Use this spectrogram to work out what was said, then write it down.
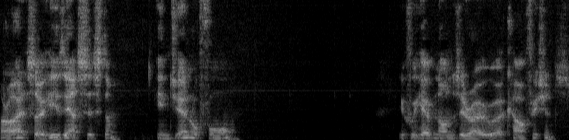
all right so here's our system in general form if we have non-zero uh, coefficients.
